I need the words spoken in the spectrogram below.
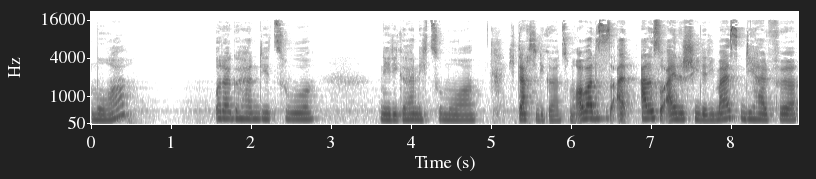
Moore? Oder gehören die zu. Nee, die gehören nicht zu Moore. Ich dachte, die gehören zu Moore. Aber das ist alles so eine Schiene. Die meisten, die halt für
